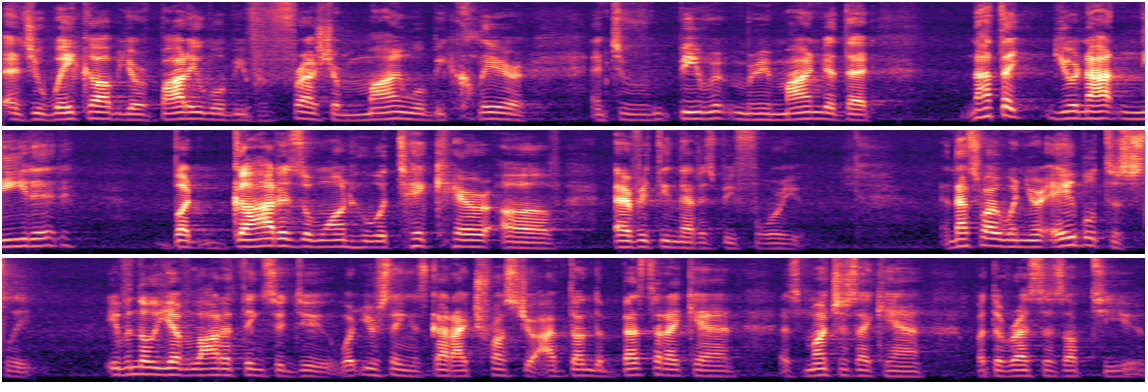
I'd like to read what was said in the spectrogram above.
as you wake up, your body will be refreshed, your mind will be clear, and to be re- reminded that not that you're not needed, but God is the one who will take care of everything that is before you. And that's why when you're able to sleep, even though you have a lot of things to do, what you're saying is, God, I trust you. I've done the best that I can, as much as I can, but the rest is up to you.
